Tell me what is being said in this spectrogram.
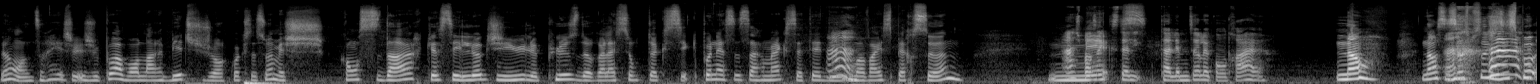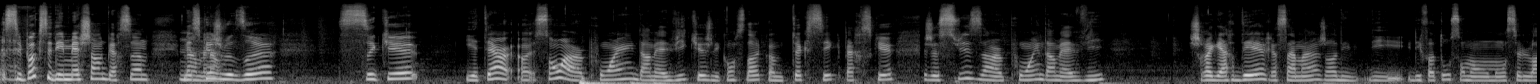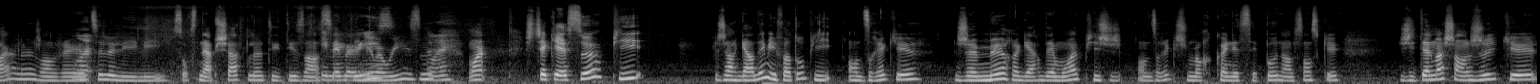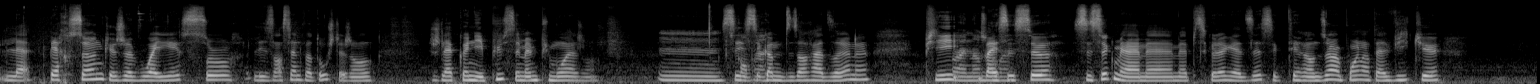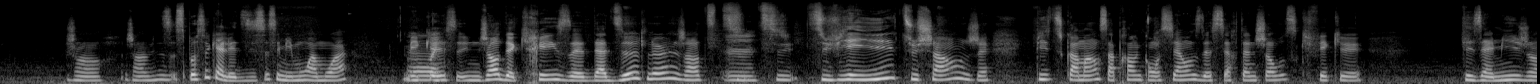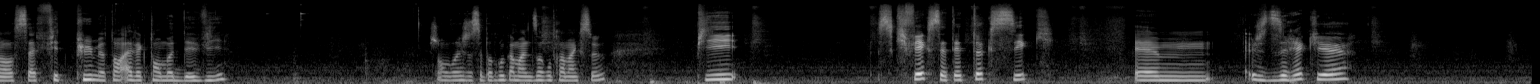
Là, on dirait, je, je veux pas avoir l'air bitch, genre quoi que ce soit, mais je considère que c'est là que j'ai eu le plus de relations toxiques. Pas nécessairement que c'était des Ah. mauvaises personnes. Ah, je mais- pensais que t'allais me dire le contraire. Non, non, c'est ça, c'est pour ça que je dis, c'est pas, c'est pas que c'est des méchantes personnes. Mais Non, ce mais que non. je veux dire, c'est que ils étaient un, un- sont à un point dans ma vie que je les considère comme toxiques parce que je suis à un point dans ma vie. Je regardais récemment genre des, des, des photos sur mon, mon cellulaire, là, genre, euh, Ouais. tu sais, les, les, sur Snapchat, là, tes, tes anciens, tes memories. là. Ouais. Je checkais ça, puis je regardais mes photos, puis on dirait que je me regardais moi, puis je- on dirait que je me reconnaissais pas, dans le sens que j'ai tellement changé que la personne que je voyais sur les anciennes photos, j'étais genre, je la connais plus, c'est même plus moi, genre. Je C'est comme bizarre à dire, là. Puis, Ouais, non, je ben, c'est ça. C'est ça que ma, ma, ma psychologue a dit, c'est que t'es rendu à un point dans ta vie que. Genre, j'ai envie de dire. C'est pas ça qu'elle a dit, ça, c'est mes mots à moi. Mais Ouais, que c'est une genre de crise d'adulte, là. Genre, tu, tu, Mm. tu, tu vieillis, tu changes, puis tu commences à prendre conscience de certaines choses qui fait que tes amis, genre, ça fit plus, mettons, avec ton mode de vie. Dirait que je sais pas trop comment le dire autrement que ça. Puis, ce qui fait que c'était toxique, euh, je dirais que.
